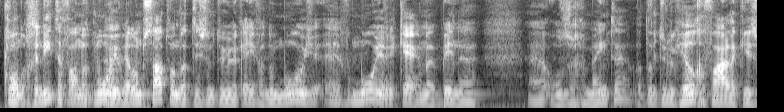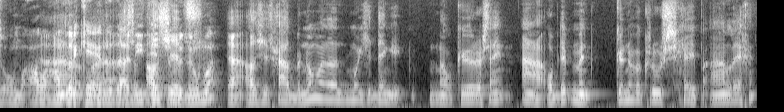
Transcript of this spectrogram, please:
konden genieten van het mooie Ja. Willemstad. Want dat is natuurlijk een van de mooie, mooiere kernen binnen eh, onze gemeente. Wat natuurlijk heel gevaarlijk is om alle Ja, andere kernen maar daar als- niet als in te het- benoemen. Ja, als je het gaat benoemen, dan moet je denk ik nauwkeurig zijn. A, op dit moment kunnen we cruiseschepen aanleggen.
